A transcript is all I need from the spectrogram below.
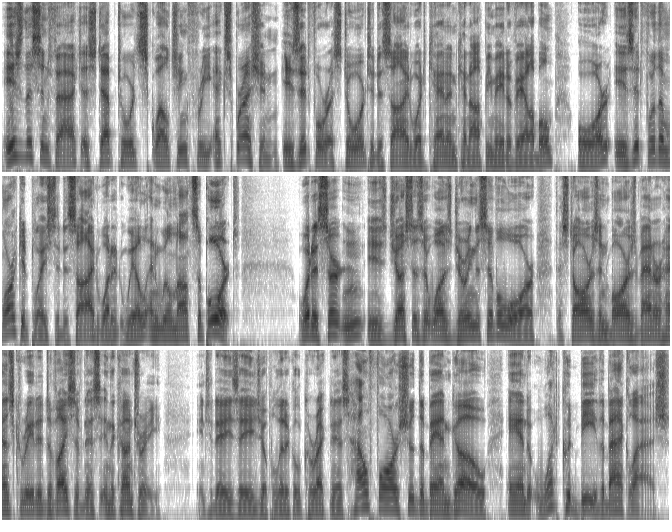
Is this, in fact, a step towards squelching free expression? Is it for a store to decide what can and cannot be made available? Or is it for the marketplace to decide what it will and will not support? What is certain is just as it was during the Civil War, the Stars and Bars banner has created divisiveness in the country. In today's age of political correctness, how far should the ban go, and what could be the backlash?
